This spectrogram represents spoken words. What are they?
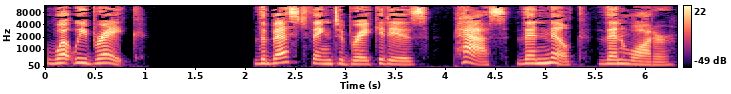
What we break. The best thing to break it is, pass, then milk, then water.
